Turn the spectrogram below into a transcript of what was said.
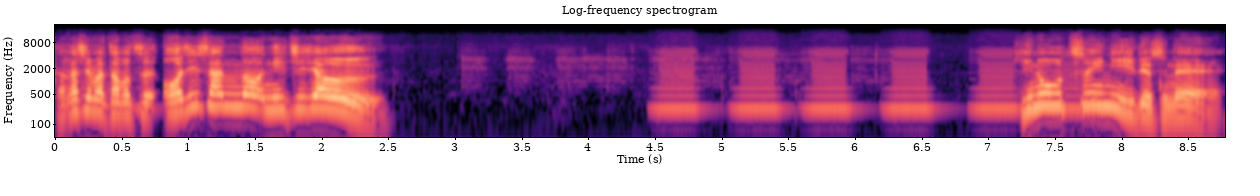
高島保おじさんの日常。昨日ついにですね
